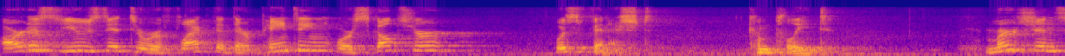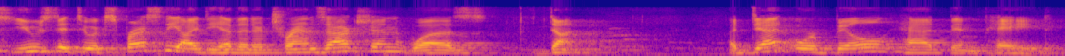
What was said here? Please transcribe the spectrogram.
Artists used it to reflect that their painting or sculpture was finished, complete. Merchants used it to express the idea that a transaction was done. A debt or bill had been paid.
